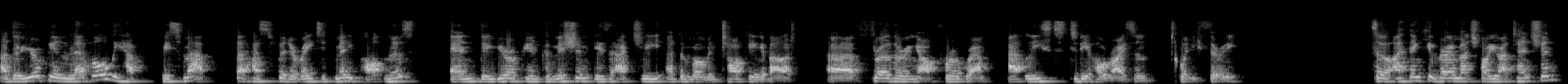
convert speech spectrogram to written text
At the European level, we have PRISMAP, that has federated many partners. And the European Commission is actually at the moment talking about uh, furthering our program at least to the horizon 2030. So I thank you very much for your attention.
